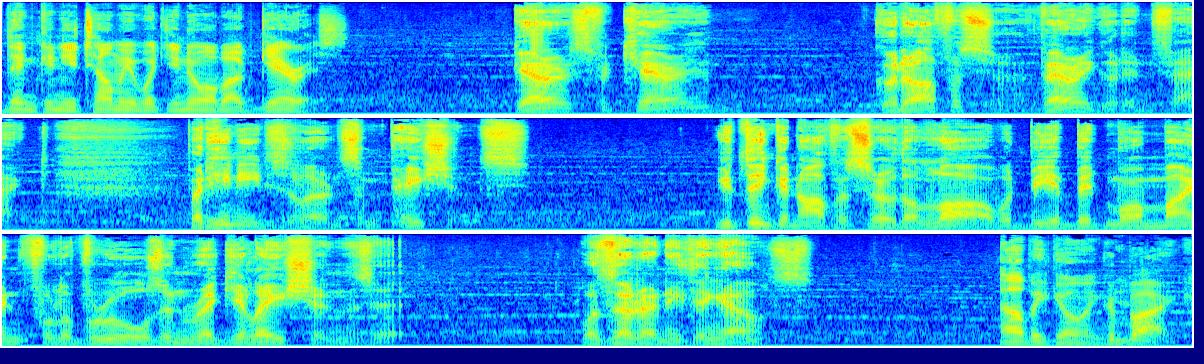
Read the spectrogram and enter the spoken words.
Then can you tell me what you know about Garrus? Garrus Vakarian? Good officer, very good in fact. But he needs to learn some patience. You'd think an officer of the law would be a bit more mindful of rules and regulations. Uh, Was there anything else? I'll be going. Goodbye, Commander.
